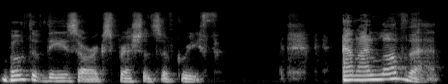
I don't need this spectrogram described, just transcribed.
both of these are expressions of grief. And I love that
